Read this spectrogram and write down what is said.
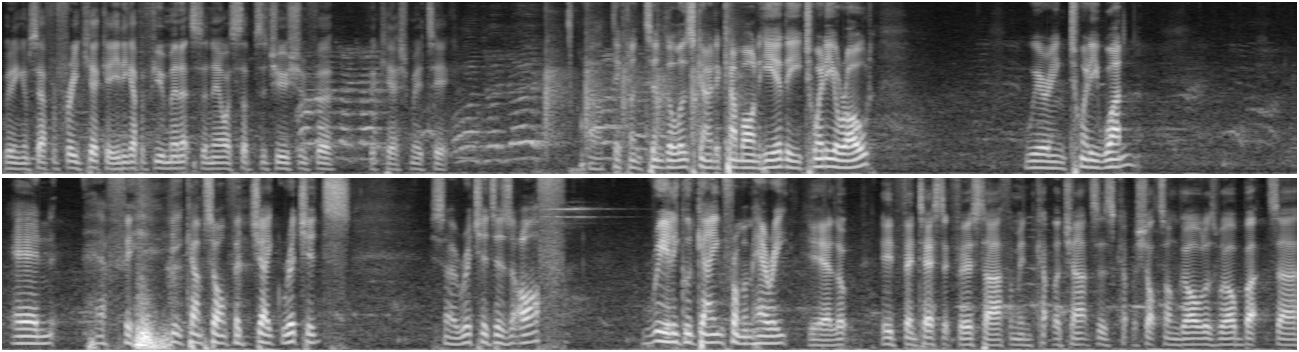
winning himself a free kick, eating up a few minutes, and now a substitution for, for Cashmere Tech. Uh, Declan Tyndall is going to come on here, the 20-year-old, wearing 21. And he comes on for Jake Richards. So Richards is off. Really good game from him, Harry. Yeah, look, he had fantastic first half. I mean, a couple of chances, a couple of shots on goal as well. But, uh,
